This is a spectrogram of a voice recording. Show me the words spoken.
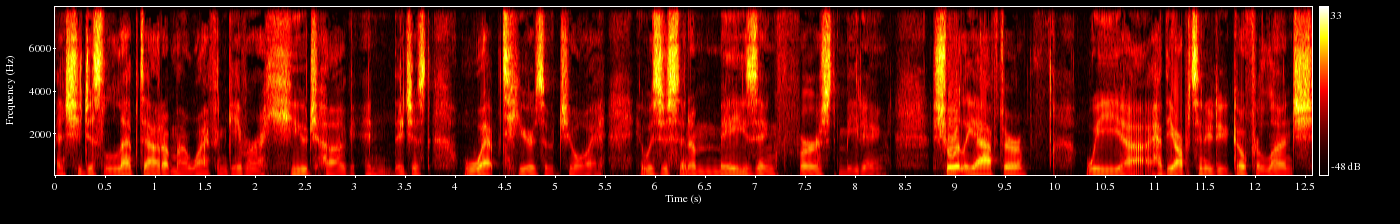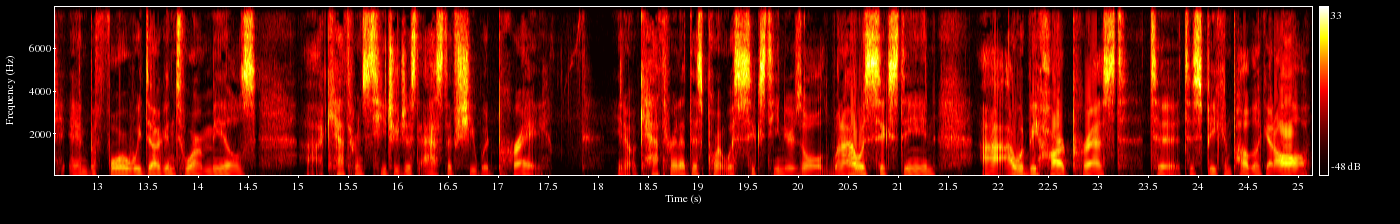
and she just leapt out at my wife and gave her a huge hug and they just wept tears of joy. It was just an amazing first meeting. Shortly after we uh, had the opportunity to go for lunch and before we dug into our meals uh, catherine's teacher just asked if she would pray. You know catherine at this point was 16 years old. When i was 16 uh, i would be hard pressed to, to speak in public at all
